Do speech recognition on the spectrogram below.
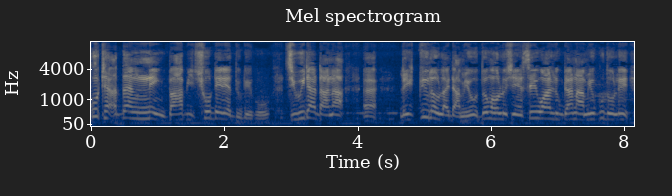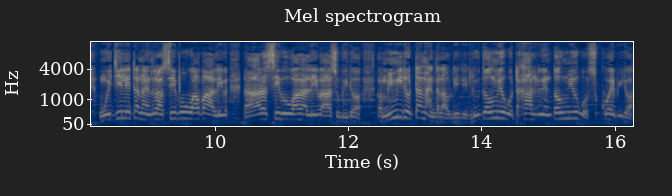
ကိုယ့်ထက်အသက်နှိမ်ပါပြီးချို့တဲ့တဲ့သူတွေကိုဇီဝိတဒါနအဲလေပြုလုပ်လိုက်တာမျိုးသို့မဟုတ်လို့ရှိရင်စေဝါလူဒါနာမျိုးကုသိုလ်လေးငွေကြီးလေးတက်နိုင်တဲ့လောက်စေဘိုးဝါပါလေးဒါကတော့စေဘိုးဝါကလေးပါဆိုပြီးတော့မိမိတို့တက်နိုင်တဲ့လောက်လေးတွေလူသုံးမျိုးကိုတစ်ခါလွင်သုံးမျိုးကိုခွဲပြီးတော့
